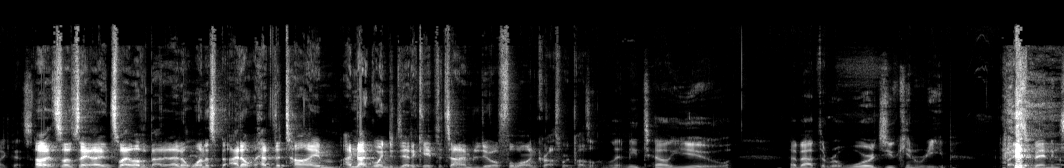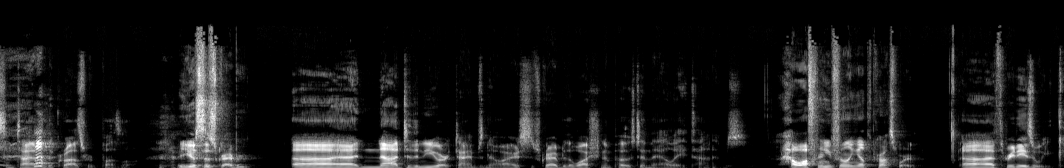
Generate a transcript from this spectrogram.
Like that's Oh, that's what I'm saying. That's what I love about it. I don't want to. I don't have the time. I'm not going to dedicate the time to do a full on crossword puzzle. Let me tell you about the rewards you can reap by spending some time on the crossword puzzle. Are you a subscriber? Uh, not to the New York Times. No, I subscribe to the Washington Post and the L.A. Times. How often are you filling out the crossword? Uh, three days a week,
